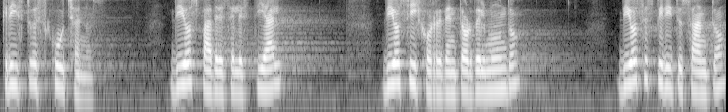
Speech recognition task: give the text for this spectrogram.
Cristo, escúchanos. Dios Padre Celestial, Dios Hijo Redentor del mundo, Dios Espíritu Santo,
